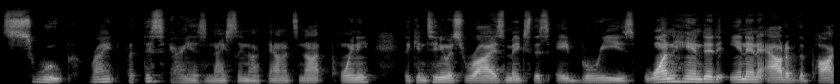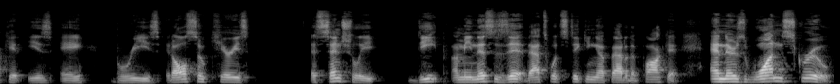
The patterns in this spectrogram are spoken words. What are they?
swoop, right? But this area is nicely knocked down. It's not pointy. The continuous rise makes this a breeze. One-handed in and out of the pocket is a breeze. It also carries essentially deep. I mean, this is it. That's what's sticking up out of the pocket. And there's one screw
